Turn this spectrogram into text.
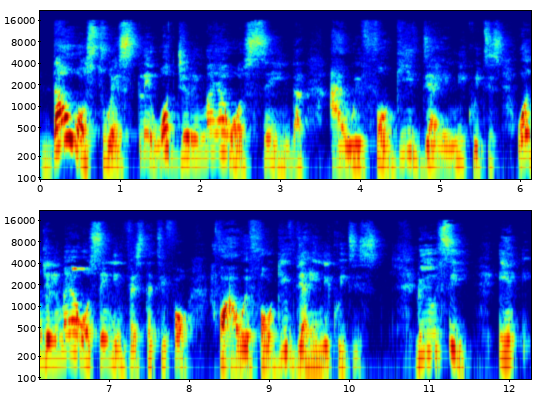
That was to explain what Jeremiah was saying that I will forgive their iniquities. What Jeremiah was saying in verse 34 for I will forgive their iniquities. Do you see in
